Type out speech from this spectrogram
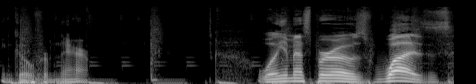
and go from there. William S. Burroughs was.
